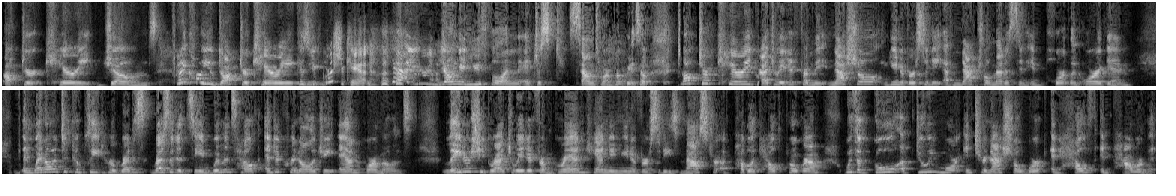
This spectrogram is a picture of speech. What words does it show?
Dr. Carrie Jones. Can I call you Dr. Carrie? Because of course you can. yeah, you're young and youthful, and it just sounds more appropriate. So, Dr. Carrie graduated from the National University of Natural Medicine in Portland, Oregon then went on to complete her res- residency in women's health, endocrinology, and hormones. Later, she graduated from Grand Canyon University's Master of Public Health program with a goal of doing more international work and health empowerment.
